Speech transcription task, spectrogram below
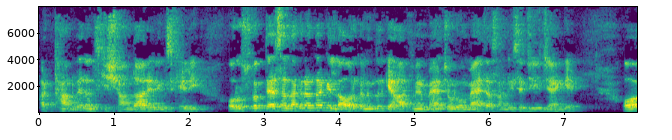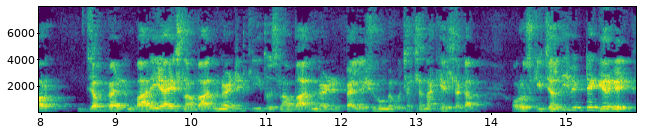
اٹھانوے رنز کی شاندار اننگز کھیلی اور اس وقت ایسا لگ رہا تھا کہ لاہور کلندر کے ہاتھ میں میچ اور وہ میچ آسانی سے جیت جائیں گے اور جب باری آئی اسلام آباد یونائٹڈ کی، تو اسلام آباد یونائٹڈ پہلے شروع میں کچھ اچھا نہ کھیل سکا اور اس کی جلدی وکٹیں گر گئی۔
